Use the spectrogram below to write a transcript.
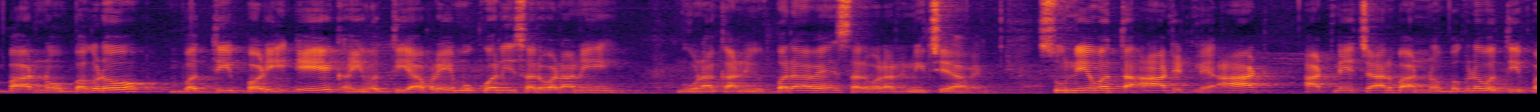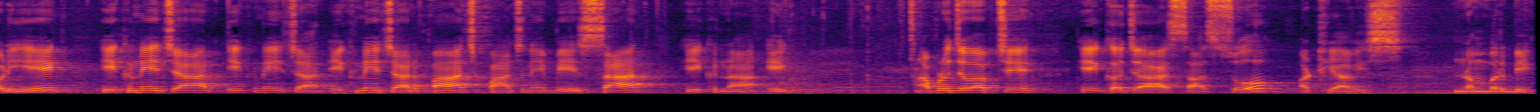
બારનો બગડો વધી પડી એક. અહીં બધી આપણે એ મૂકવાની સરવાળાની ગુણાકારની ઉપર આવે, સરવાળાની નીચે આવે. શૂન્ય વત્તા આઠ એટલે આઠ. આઠને ચાર બારનો બગડો વધી પડી એક. એકને ચાર એકને ચાર એકને ચાર, પાંચ. પાંચને બે, સાત. એકના એક. આપણો જવાબ છે એક હજાર સાતસો અઠ્યાવીસ. નંબર બે.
